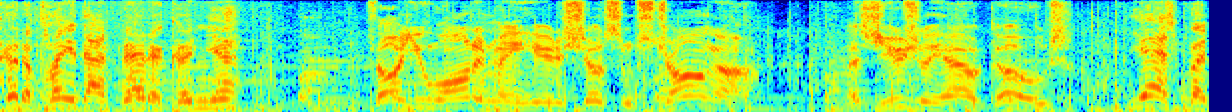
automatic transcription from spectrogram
Could have played that better, couldn't you? Thought you wanted me here to show some strong arm. That's usually how it goes. Yes, but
